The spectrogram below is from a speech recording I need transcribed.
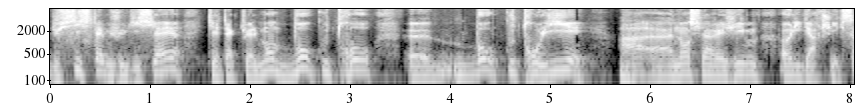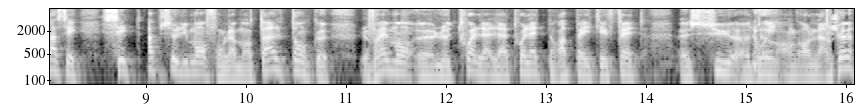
du système judiciaire qui est actuellement beaucoup trop, euh, beaucoup trop lié à un ancien régime oligarchique. Ça, c'est absolument fondamental tant que vraiment euh, le la toilette n'aura pas été faite euh, sur, euh, en grande largeur.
